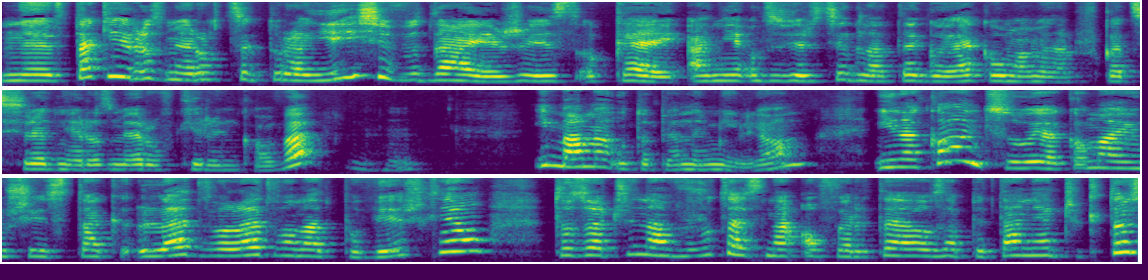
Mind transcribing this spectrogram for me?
y, w takiej rozmiarówce, która jej się wydaje, że jest ok, a nie odzwierciedla tego, jaką mamy na przykład średnie rozmiarówki rynkowe. Mhm. I mamy utopiony milion. I na końcu, jak ona już jest tak ledwo, ledwo nad powierzchnią, to zaczyna wrzucać na ofertę o zapytania, czy ktoś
